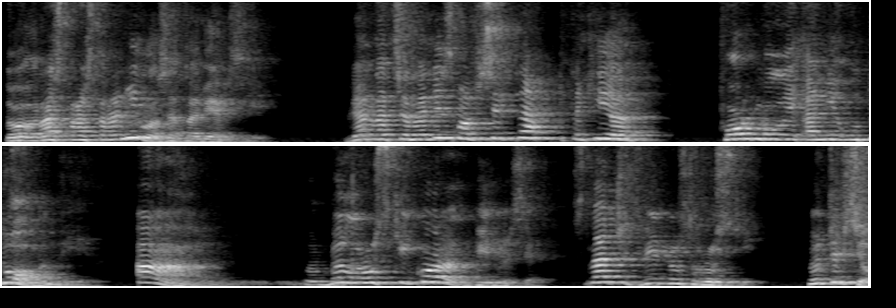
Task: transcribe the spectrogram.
то распространилась эта версия. Для национализма всегда такие формулы, они удобные. А, был русский город в Вильнюсе, значит Вильнюс русский. Ну это все.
